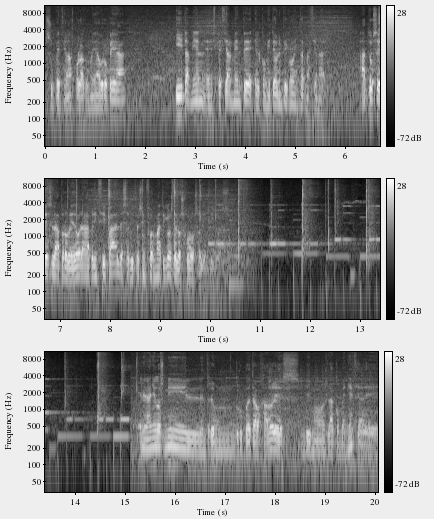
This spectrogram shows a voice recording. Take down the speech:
subvencionados por la Comunidad Europea y también especialmente el Comité Olímpico Internacional. Atos es la proveedora principal de servicios informáticos de los Juegos Olímpicos. En el año 2000, entre un grupo de trabajadores, vimos la conveniencia de,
